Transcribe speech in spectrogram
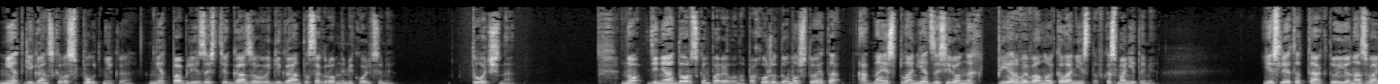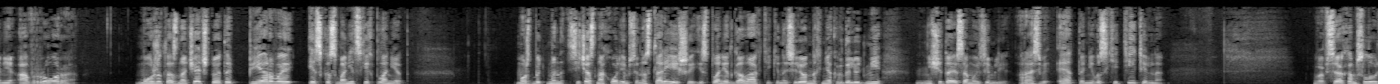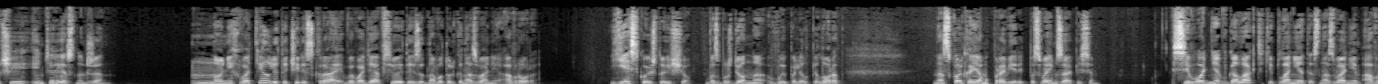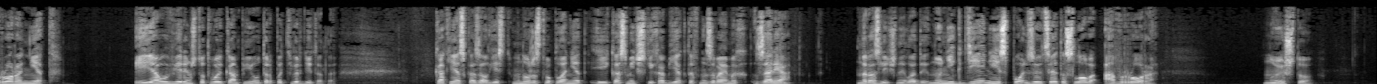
нет гигантского спутника, нет поблизости газового гиганта с огромными кольцами. Точно. Но Дениадор Скампареллона, похоже, думал, что это одна из планет, заселенных первой волной колонистов, космонитами. Если это так, то ее название «Аврора» может означать, что это первая из космонитских планет. Может быть, мы сейчас находимся на старейшей из планет галактики, населенных некогда людьми, не считая самой Земли. Разве это не восхитительно? Во всяком случае, интересно, Джен. Но не хватил ли ты через край, выводя все это из одного только названия «Аврора»? Есть кое-что еще, — возбужденно выпалил Пилород. Насколько я мог проверить по своим записям, сегодня в галактике планеты с названием «Аврора» нет. И я уверен, что твой компьютер подтвердит это — как я сказал, есть множество планет и космических объектов, называемых «заря», на различные лады, но нигде не используется это слово «аврора». Ну и что?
